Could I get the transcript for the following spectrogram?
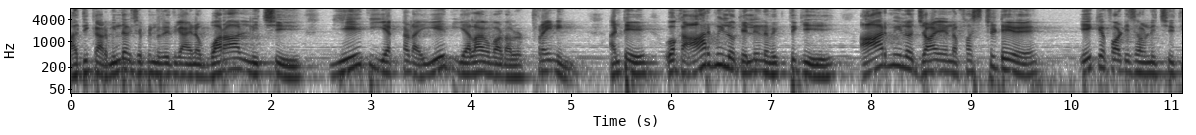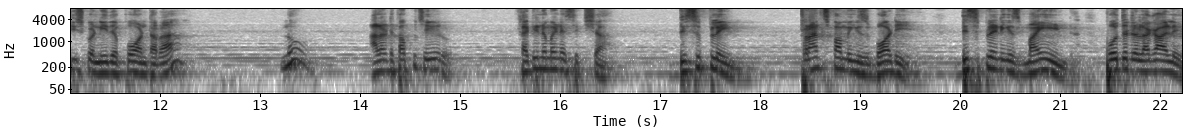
అధికారం. ఇందాక చెప్పిన రీతిగా ఆయన వరాలనిచ్చి ఏది ఎక్కడ ఏది ఎలా వాడాలో ట్రైనింగ్ అంటే ఒక ఆర్మీలోకి వెళ్ళిన వ్యక్తికి ఆర్మీలో జాయిన్ అయిన first day AK forty seven ఇచ్చి తీసుకొని నీదే పో అంటారా? నో. అలాంటి తప్పు చేయరు. కఠినమైన శిక్ష discipline transforming his body disciplining his mind పొద్దుట లగాలి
